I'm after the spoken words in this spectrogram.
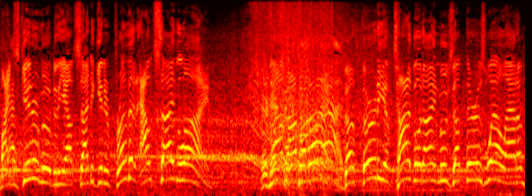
Mike Skinner moved to the outside to get in front of that outside line. And now Todd Bodine. the 30 of Todd Bodine moves up there as well, Adam.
